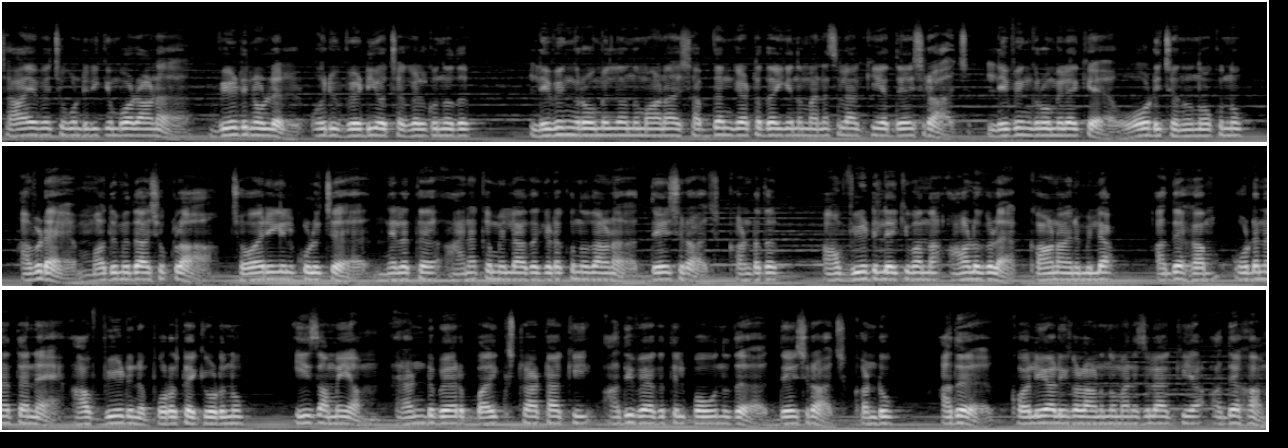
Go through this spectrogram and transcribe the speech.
ചായ വെച്ചുകൊണ്ടിരിക്കുമ്പോഴാണ് വീടിനുള്ളിൽ ഒരു വെടിയൊച്ച കേൾക്കുന്നത് ലിവിംഗ് റൂമിൽ നിന്നുമാണ് ശബ്ദം കേട്ടത് എന്ന് മനസ്സിലാക്കിയ ദേശരാജ് ലിവിംഗ് റൂമിലേക്ക് ഓടിച്ചെന്ന് നോക്കുന്നു. അവിടെ മധുമിത ശുക്ല ചോരയിൽ കുളിച്ച് നിലത്ത് അനക്കമില്ലാതെ കിടക്കുന്നതാണ് ദേശരാജ് കണ്ടത്. ആ വീട്ടിലേക്ക് വന്ന ആളുകളെ കാണാനുമില്ല. അദ്ദേഹം ഉടനെ തന്നെ ആ വീടിന് പുറത്തേക്ക് ഓടുന്നു. ഈ സമയം രണ്ടുപേർ ബൈക്ക് സ്റ്റാർട്ടാക്കി അതിവേഗത്തിൽ പോകുന്നത് ദേശ്രാജ് കണ്ടു. അത് കൊലയാളികളാണെന്ന് മനസ്സിലാക്കിയ അദ്ദേഹം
